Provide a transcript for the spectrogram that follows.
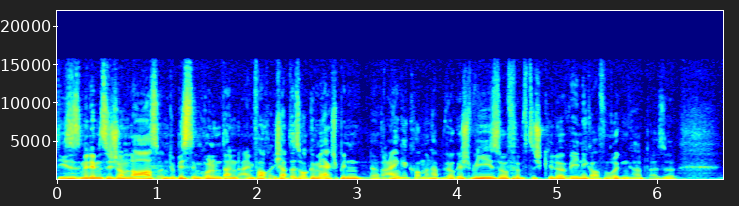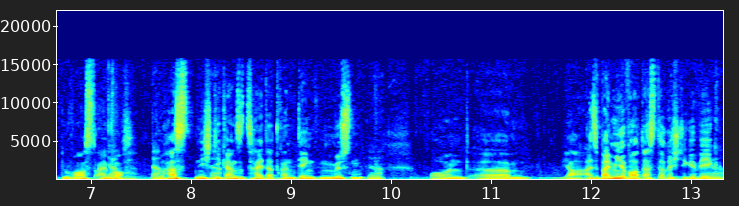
dieses mit dem sicheren Lars und du bist im Grunde dann einfach, ich habe das auch gemerkt, ich bin reingekommen und habe wirklich wie so 50 Kilo weniger auf dem Rücken gehabt. Also du warst einfach, ja, du hast nicht ja. die ganze Zeit daran denken müssen. Ja. Und ähm, ja, also bei mir war das der richtige Weg. Ja.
